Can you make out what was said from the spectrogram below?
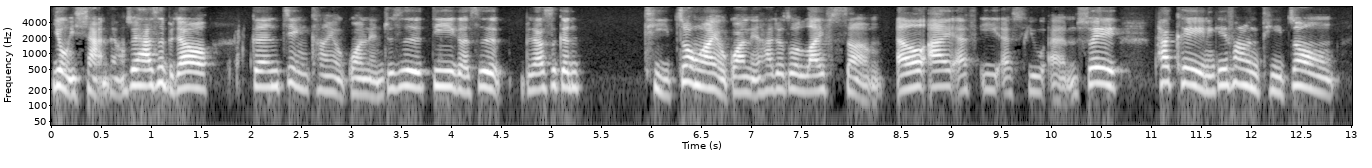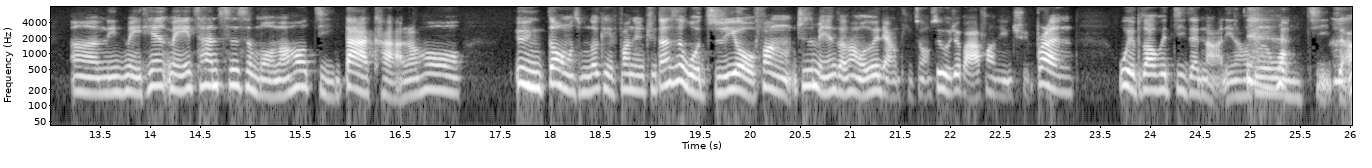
用一下这样，所以它是比较跟健康有关联。就是第一个是比较是跟体重啊有关联，它叫做 Lifesum，L I F E S U M，所以它可以，你可以放体重，嗯、呃，你每天每一餐吃什么，然后几大卡，然后运动什么都可以放进去。但是我只有放，就是每天早上我都会量体重，所以我就把它放进去，不然我也不知道会记在哪里，然后就会忘记这样。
